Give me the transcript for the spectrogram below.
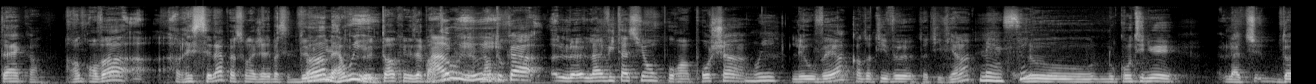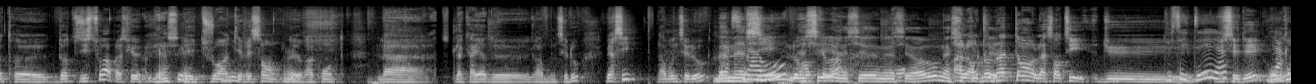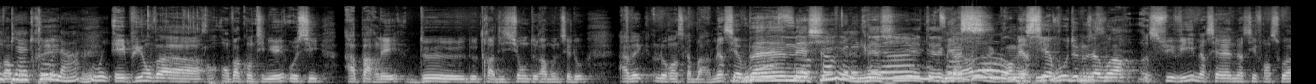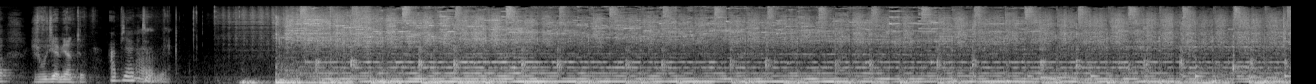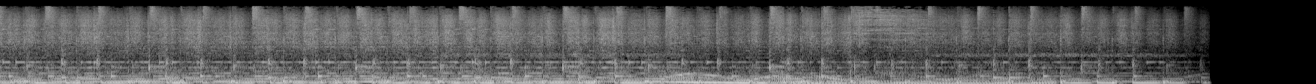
D'accord. On va rester là parce qu'on a déjà dépassé deux Ah, minutes ben oui. le temps qui nous est parti. Ah oui, oui. Mais en tout cas, l'invitation pour un prochain l'est ouvert. Quand tu veux, toi tu viens. Merci. Nous, nous continuer d'autres d'autres histoires parce que Bien sûr. il est toujours intéressant de raconter la, toute la carrière de Grabuncello. Merci Grabuncello. Ben, Merci merci, à vous. Laurence merci, merci, merci à vous, merci Alors, on les- attend la sortie du, Du CD, hein. CD, Il on arrive va bientôt, montrer. là, oui. Et puis, on va, on va continuer aussi à parler de, de tradition de Ramoncello avec Laurence Cabar. Merci à vous. Ben, Merci merci, merci, à vous. grand Merci à vous de nous Merci. avoir suivis. Merci Hélène, merci François. Je vous dis à bientôt. À bientôt. Ah, ben. Música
